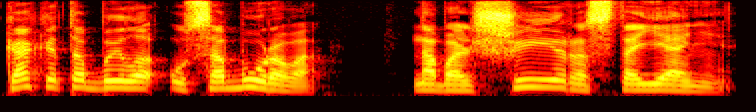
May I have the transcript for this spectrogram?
как это было у Сабурова, на большие расстояния.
